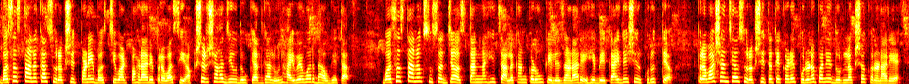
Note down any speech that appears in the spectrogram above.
बसस्थानकात सुरक्षितपणे बसची वाट पाहणारे प्रवासी अक्षरशः जीव धोक्यात घालून हायवेवर धाव घेतात. बसस्थानक सुसज्ज असतानाही चालकांकडून केले जाणारे हे बेकायदेशीर कृत्य प्रवाशांच्या सुरक्षिततेकडे पूर्णपणे दुर्लक्ष करणारे आहे.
